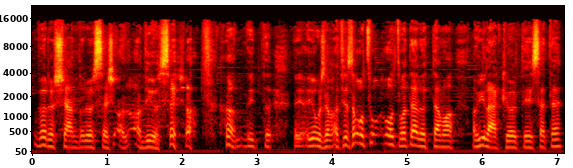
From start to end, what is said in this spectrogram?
Vörös Sándor összes, a, a összes, a, a, itt, József Attila, ott, ott volt előttem a, a világ költészete,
